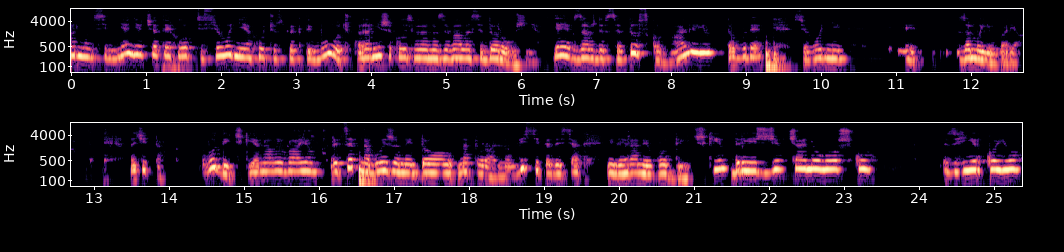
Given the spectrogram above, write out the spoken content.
Гарного всім дівчата і хлопці. Сьогодні я хочу спекти булочку. Раніше колись вона називалася дорожня. Я, як завжди, все вдосконалюю, то буде сьогодні е, за моїм варіантом. Значить так. Водички я наливаю. Рецепт наближений до натурального. 250 мг водички, дріжджі в чайну ложку з гіркою.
